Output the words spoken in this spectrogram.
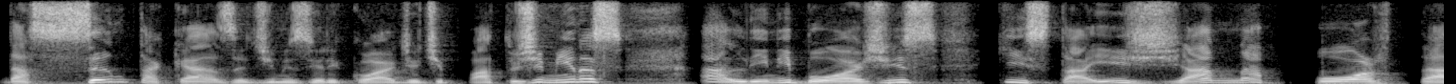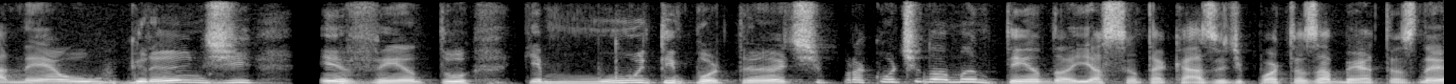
da Santa Casa de Misericórdia de Patos de Minas, Aline Borges, que está aí já na porta, né? O grande evento que é muito importante para continuar mantendo aí a Santa Casa de portas abertas, né?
